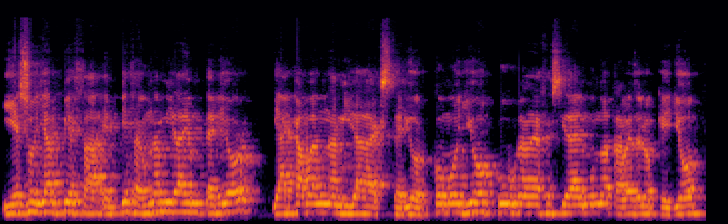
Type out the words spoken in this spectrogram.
Y eso ya empieza, empieza en una mirada interior y acaba en una mirada exterior. Cómo yo cubro la necesidad del mundo a través de lo que yo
